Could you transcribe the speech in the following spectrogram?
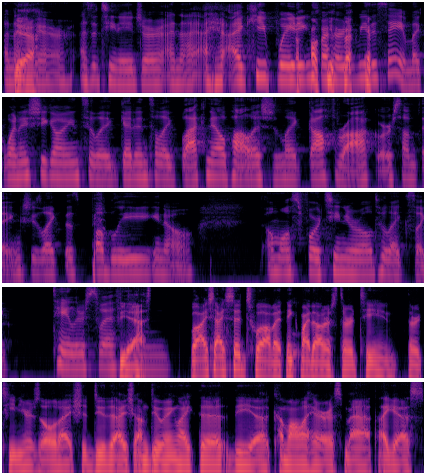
a Yeah. nightmare as a teenager, and I, I, keep oh, waiting Oh, for her yeah. to be the same. Like, when is she going to like get into like black nail polish and like goth rock or something? She's like this bubbly, you know, almost 14 year old who likes like Taylor Swift. Yes. and Well, I, I said 12. I think my daughter's 13, 13 years old. I should do that. I sh- I'm doing like the the uh, Kamala Harris math, I guess.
